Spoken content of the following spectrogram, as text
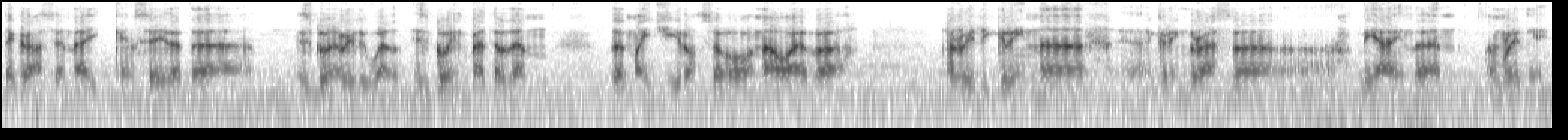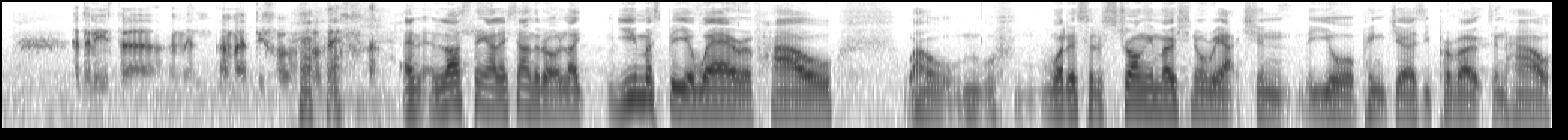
the grass, and I can say that uh, it's going really well. It's going better than than my Giro. So now I have a, a really green uh, green grass uh, behind, and I'm really at least uh, I mean I'm happy for, for them. and, and last thing, Alessandro, like you must be aware of how well, what a sort of strong emotional reaction that your pink jersey provoked, and how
